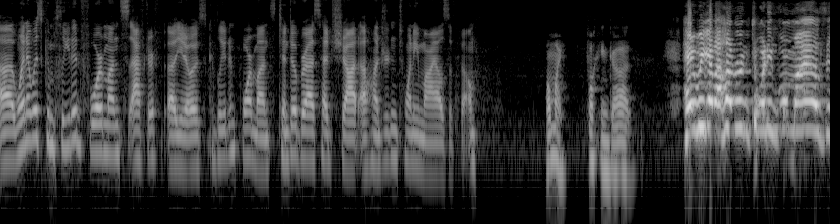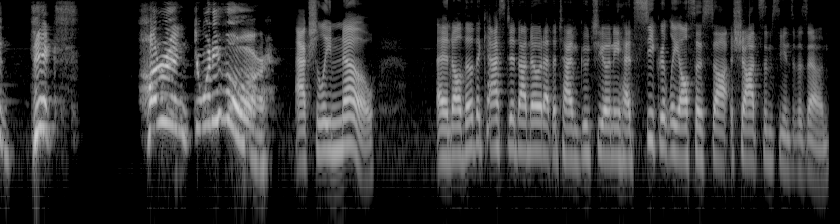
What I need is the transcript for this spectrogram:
Uh, when it was completed four months after, uh, you know, it was completed in four months. Tinto Brass had shot 120 miles of film. Oh my fucking god. Hey, we got 124 miles of dicks! 124! Actually, no. And although the cast did not know it at the time, Guccione had secretly also saw- shot some scenes of his own.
